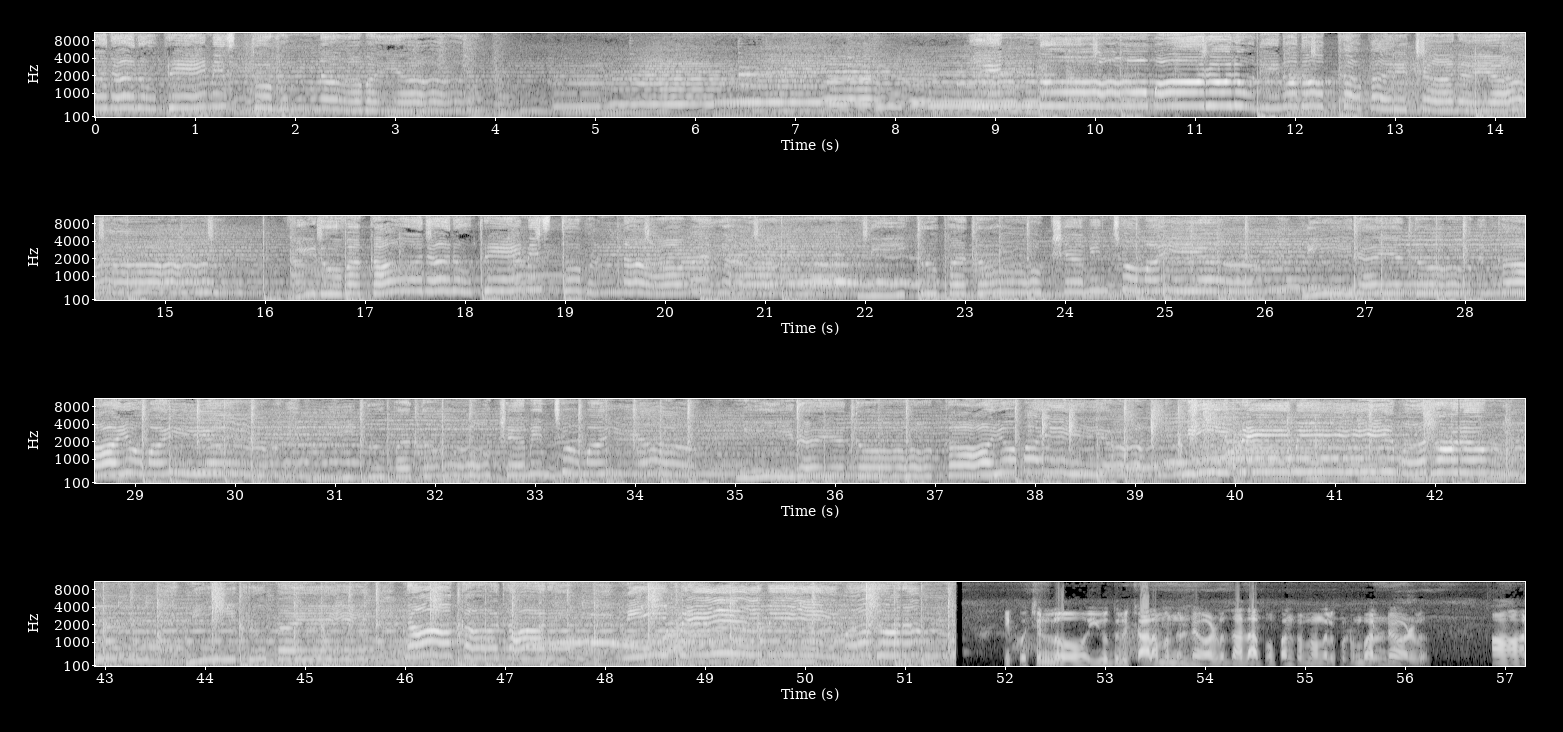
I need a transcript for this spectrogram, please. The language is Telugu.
కొచ్చిన్లో యూదులు చాలామంది ఉండేవాళ్ళు. దాదాపు పంతొమ్మిది వందల కుటుంబాలు ఉండేవాళ్ళు.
